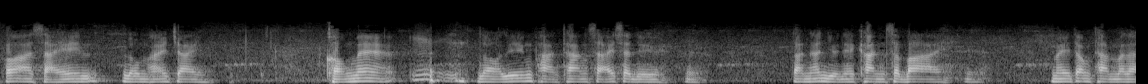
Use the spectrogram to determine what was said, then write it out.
เพราะอาศัยลมหายใจของแม่หล่อเลี้ยงผ่านทางสายสะดือ ตอนนั้นอยู่ในคันสบาย ไม่ต้องทำอะไร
